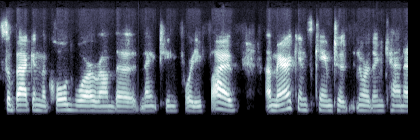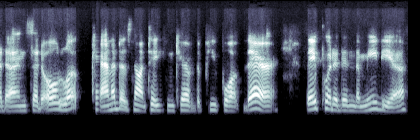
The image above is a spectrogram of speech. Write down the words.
So back in the Cold War around the 1945, Americans came to northern Canada and said, "Oh, look, Canada's not taking care of the people up there." They put it in the media.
